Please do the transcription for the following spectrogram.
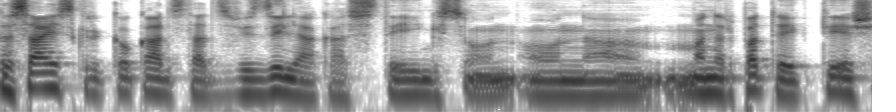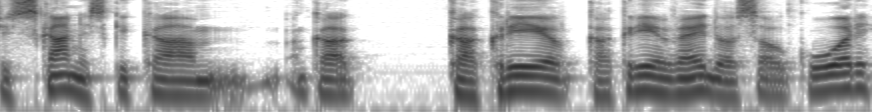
tas aizskar kaut kādas tādas visdziļākās stīgas, un, un uh, man arī patīk tieši skaniski, kā, kā, kā krievi, kā krievi veido savu kori.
